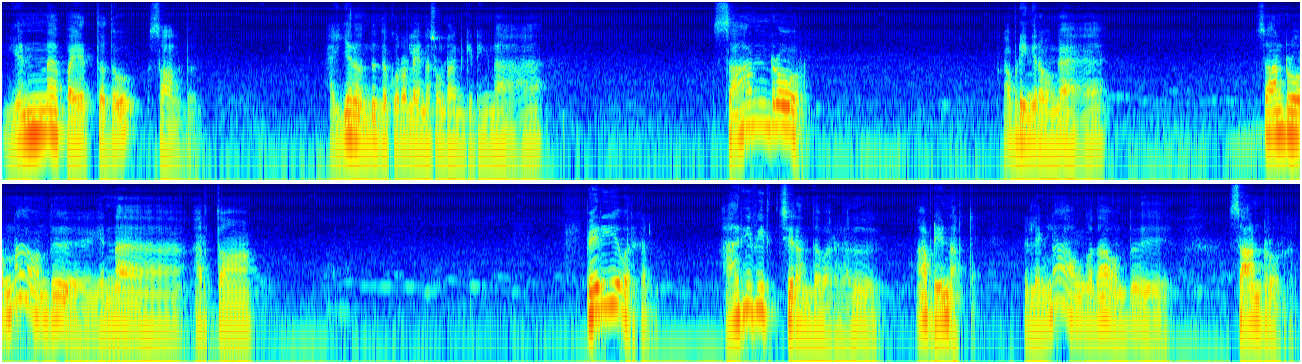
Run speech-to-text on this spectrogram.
என்ன பயத்ததோ சால்பு. ஐயன் வந்து இந்த குரலில் என்ன சொல்கிறான்னு கேட்டிங்கன்னா சான்றோர் அப்படிங்கிறவங்க சான்றோர்னால் வந்து என்ன அர்த்தம்? பெரியவர்கள் அறிவிற் சிறந்தவர்கள் அப்படின்னு அர்த்தம். இல்லைங்களா? அவங்க தான் வந்து சான்றோர்கள்.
